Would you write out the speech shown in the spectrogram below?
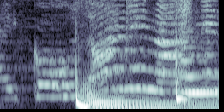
Life goes on and on and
